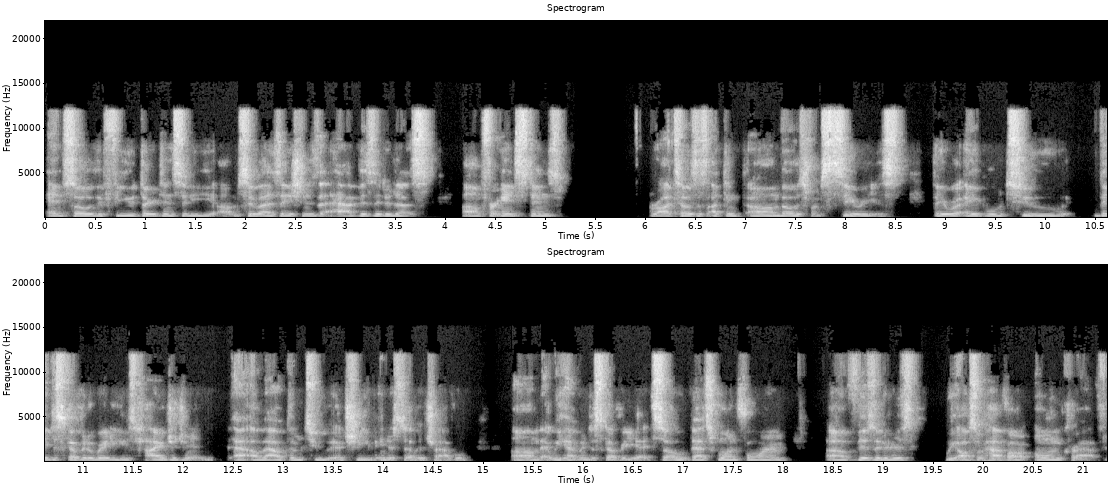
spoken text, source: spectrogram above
And so the few third density um, civilizations that have visited us, um, for instance, Ra tells us, I think um, those from Sirius, they were able to they discovered a way to use hydrogen that allowed them to achieve interstellar travel um, that we haven't discovered yet. So that's one form of visitors. We also have our own craft.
